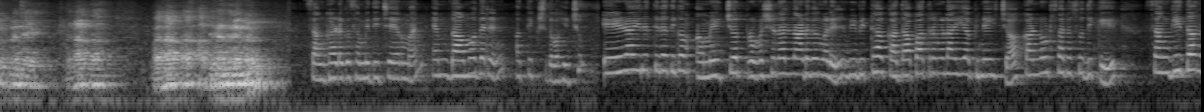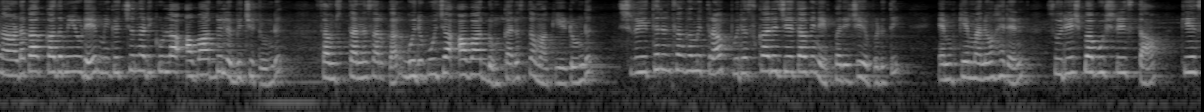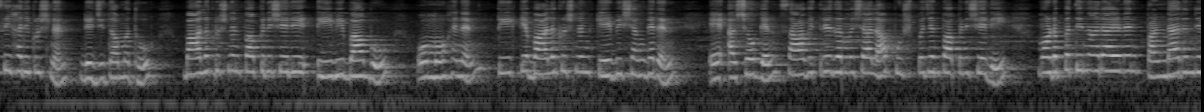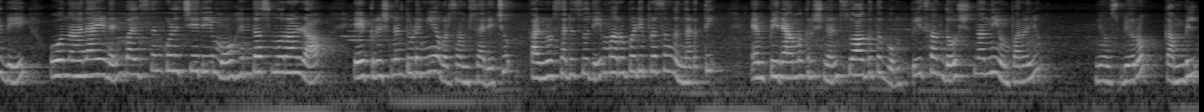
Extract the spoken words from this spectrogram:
സംഘാടക സമിതി ചെയർമാൻ എം ദാമോദരൻ അധ്യക്ഷത വഹിച്ചു. ഏഴായിരത്തിലധികം അമേച്വർ പ്രൊഫഷണൽ നാടകങ്ങളിൽ വിവിധ കഥാപാത്രങ്ങളായി അഭിനയിച്ച കണ്ണൂർ സരസ്വതിക്ക് സംഗീത നാടക അക്കാദമിയുടെ മികച്ച നടിക്കുള്ള അവാർഡ് ലഭിച്ചിട്ടുണ്ട്. സംസ്ഥാന സർക്കാർ ഗുരുപൂജ അവാർഡും കരസ്ഥമാക്കിയിട്ടുണ്ട്. ശ്രീധരൻ സംഘമിത്ര പുരസ്കാര ജേതാവിനെ പരിചയപ്പെടുത്തി. M K Manoharan Suresh Babu ശ്രീസ്ത K C Harikrishnan Rajitha Madhu Balakrishnan Pappinisseri T V Babu O Mohanan T K Balakrishnan K V Sankaran A Asokan Savitri Dharmasala Pushpajan Pappinisseri Modappathi Narayanan Pandaran Ravi O Narayanan Valsan Kolachery Mohandas Morazha A Krishnan തുടങ്ങിയവർ സംസാരിച്ചു. കണ്ണൂർ സരസ്വതി മറുപടി പ്രസംഗം നടത്തി. M P Ramakrishnan സ്വാഗതവും P Santhosh നന്ദിയും പറഞ്ഞു. News bureau കമ്പിൽ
